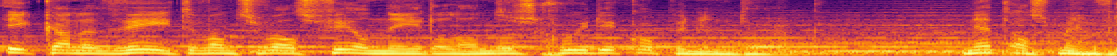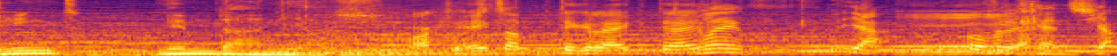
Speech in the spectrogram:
Ik kan het weten, want zoals veel Nederlanders groeide ik op in een dorp. Net als mijn vriend Wim Daniels. Wacht, ik stap tegelijkertijd? Ja, over de grens, ja.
